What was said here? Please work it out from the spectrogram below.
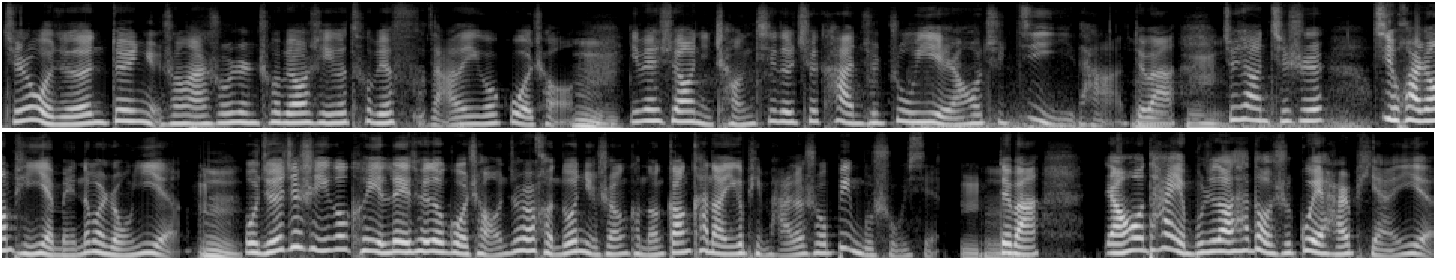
其实我觉得对于女生来说，认车标是一个特别复杂的一个过程，嗯，因为需要你长期的去看、去注意，然后去记忆它，对吧？嗯就像其实记化妆品也没那么容易，嗯我觉得这是一个可以类推的过程，就是很多女生可能刚看到一个品牌的时候并不熟悉，嗯嗯对吧？然后他也不知道它到底是贵还是便宜，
